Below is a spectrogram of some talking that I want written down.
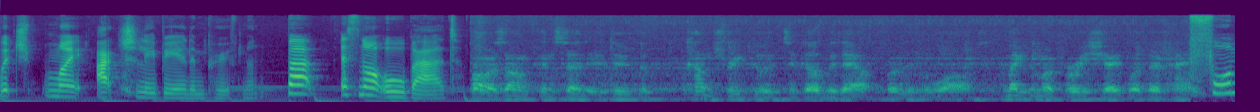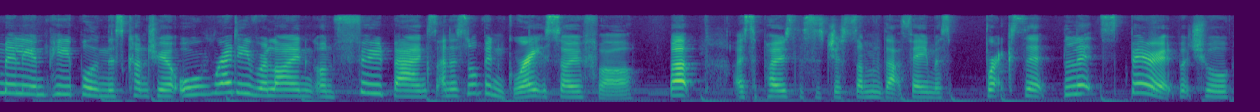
which might actually be an improvement. But it's not all bad. As far as I'm concerned, it would do the country good to go without for a little while. Make them appreciate what they've had. Four million people in this country are already relying on food banks and it's not been great so far. But I suppose this is just some of that famous Brexit blitz spirit which will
